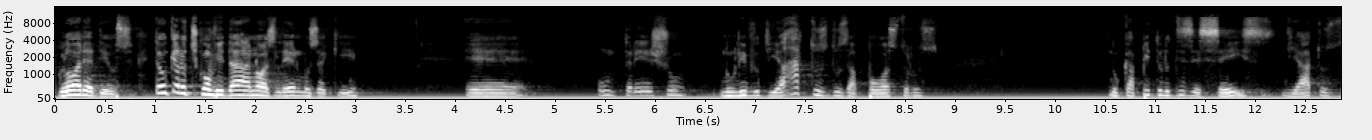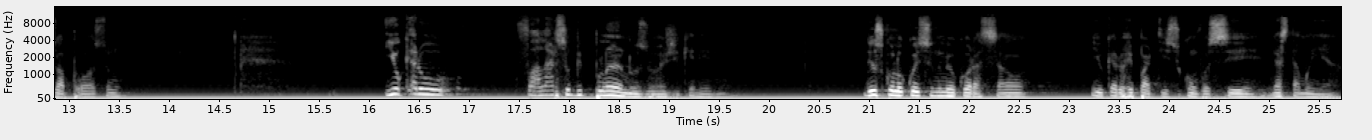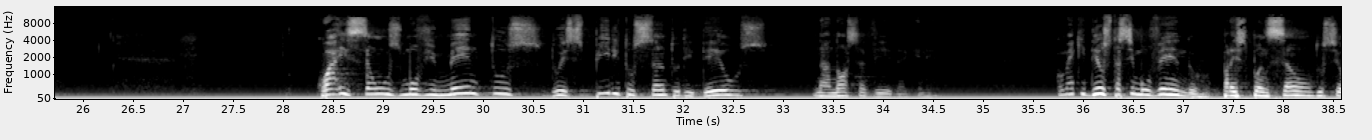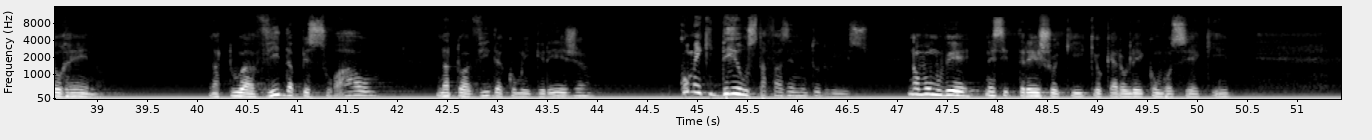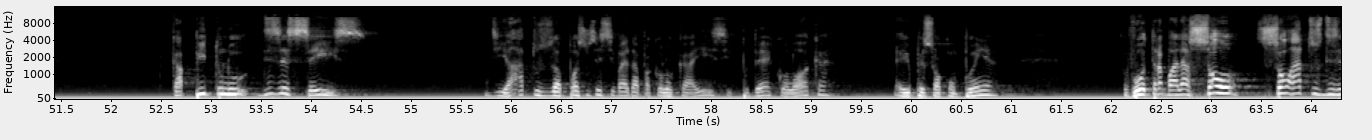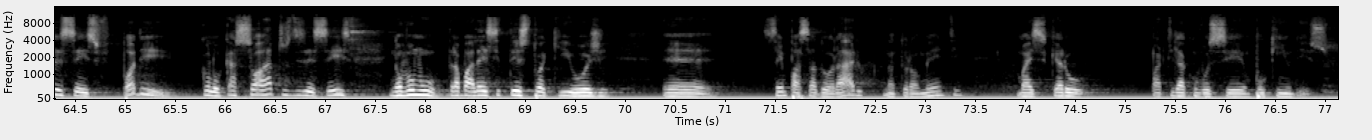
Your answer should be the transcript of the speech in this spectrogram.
Glória a Deus. Então eu quero te convidar a nós lermos aqui é, um trecho no livro de Atos dos Apóstolos, no capítulo 16 de Atos dos Apóstolos. E eu quero falar sobre planos hoje, querido. Deus colocou isso no meu coração e eu quero repartir isso com você nesta manhã. Quais são os movimentos do Espírito Santo de Deus na nossa vida, querido? Como é que Deus está se movendo para a expansão do seu reino? Na tua vida pessoal, na tua vida como igreja? Como é que Deus está fazendo tudo isso? Nós vamos ver nesse trecho aqui que eu quero ler com você aqui. Capítulo 16, de Atos dos Apóstolos, não sei se vai dar para colocar aí, se puder, coloca, aí o pessoal acompanha. Vou trabalhar só, só Atos 16, pode colocar só Atos 16, nós vamos trabalhar esse texto aqui hoje, é, sem passar do horário, naturalmente, mas quero partilhar com você um pouquinho disso.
